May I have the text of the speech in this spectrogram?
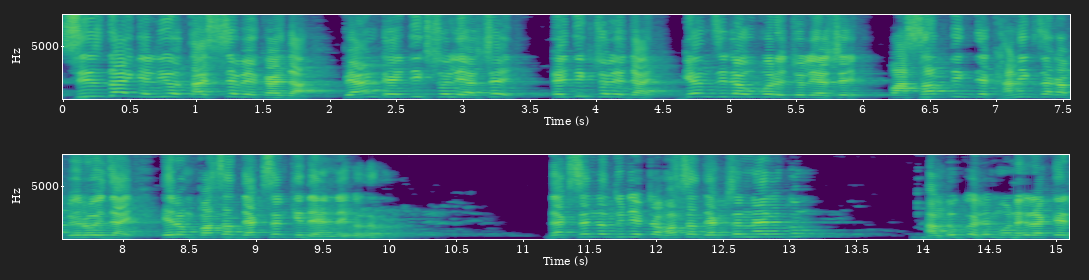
সিজদায় গেলেও তাসছে বেকায়দা। প্যান্ট এদিক চলে আসে, এদিক চলে যায়, গেঞ্জিটা উপরে চলে আসে। পাশার দিক দিয়ে খানিক জায়গা বের হয়ে যায়। এরম পাশা দেখছেন কি দেখেন নাই কথা? দেখছেন না দুটি একটা ভাষা দেখছেন না এরকম? ভালো করে মনে রাখেন,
